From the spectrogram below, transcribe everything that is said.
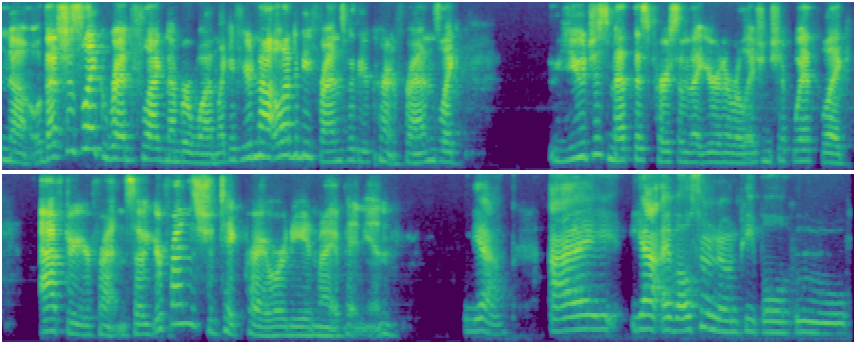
no, that's just like red flag number one. Like, if you're not allowed to be friends with your current friends, like, you just met this person that you're in a relationship with, like, after your friends. So your friends should take priority, in my opinion. Yeah. I, yeah, I've also known people who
